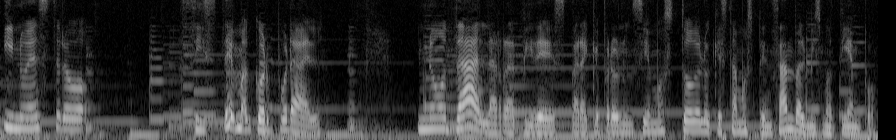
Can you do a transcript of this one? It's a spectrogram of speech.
y nuestro sistema corporal no da la rapidez para que pronunciemos todo lo que estamos pensando al mismo tiempo.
